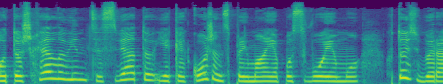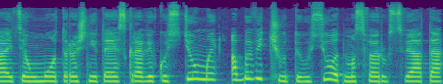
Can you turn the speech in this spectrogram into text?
Отож, Хеллоуін – це свято, яке кожен сприймає по-своєму. Хтось вбирається у моторошні та яскраві костюми, аби відчути усю атмосферу свята,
